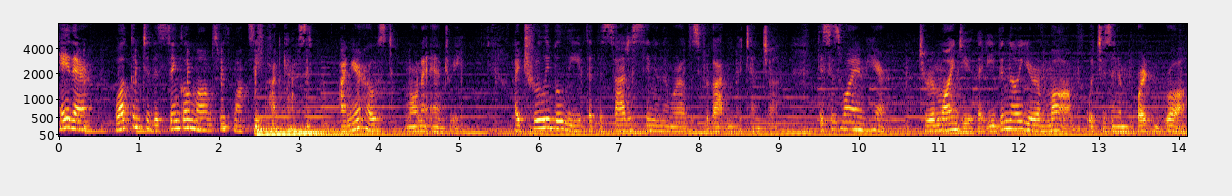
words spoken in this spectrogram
Hey there, welcome to the Single Moms with Moxie podcast. I'm your host, Mona Andrei. I truly believe that the saddest thing in the world is forgotten potential. This is why I'm here, to remind you that even though you're a mom, which is an important role,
